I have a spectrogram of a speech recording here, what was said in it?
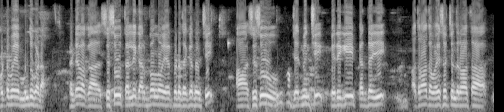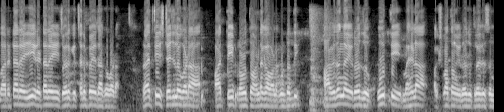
పుట్టబోయే ముందు కూడా. అంటే ఒక శిశువు తల్లి గర్భంలో ఏర్పడిన దగ్గర నుంచి ఆ శిశువు జన్మించి పెరిగి పెద్దయి ఆ తర్వాత వయసు వచ్చిన తర్వాత రిటైర్ అయ్యి రిటైర్ అయ్యి చివరికి చనిపోయేదాకా కూడా. ప్రతి స్టేజ్లో కూడా పార్టీ ప్రభుత్వం అండగా వాళ్ళకు ఉంటుంది. ఆ విధంగా ఈరోజు పూర్తి మహిళా పక్షపాతం ఈ రోజు తెలుగుదేశం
